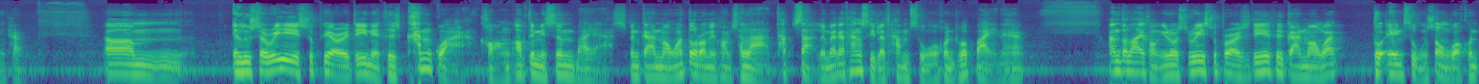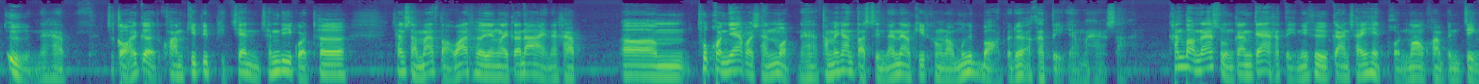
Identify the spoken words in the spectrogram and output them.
นะครับ um, illusory superiority เนี่ยคือขั้นกว่าของ optimism bias เป็นการมองว่าตัวเรามีความฉลาดทักษะหรือแม้กระทั่งศีลธรรมสูงกว่าคนทั่วไปนะฮะอันตรายของ illusory superiority ก็คือการมองว่าตัวเองสูงส่งกว่าคนอื่นนะครับจะก่อให้เกิดความคิดผิดๆเช่น ฉันดีกว่าเธอ ฉันสามารถต่อว่าเธออย่างไรก็ได้นะครับทุกคนแย่กว่าฉันหมดนะฮะทำให้การตัดสินและแนวคิดของเรามืดบอดไปด้วยอคติอย่างมหาศาลขั้นตอนแรกศูนย์การแก้อคตินี้คือการใช้เหตุผลมองความเป็นจริง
